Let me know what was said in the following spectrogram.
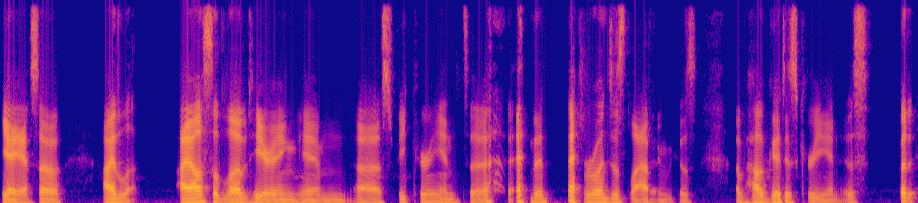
yeah, yeah. So I, lo- I also loved hearing him uh, speak Korean to, and then everyone just laughing because of how good his Korean is. But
